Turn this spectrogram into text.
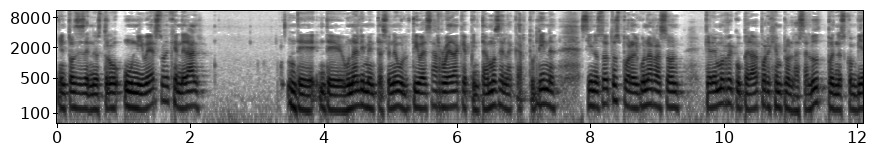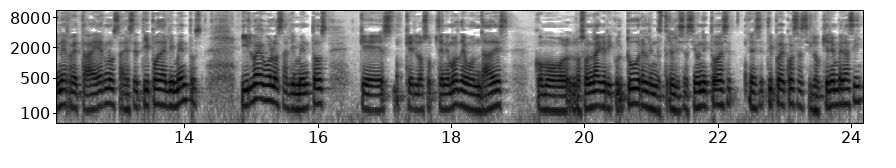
entonces en nuestro universo en general, de, una alimentación evolutiva, esa rueda que pintamos en la cartulina. Si nosotros por alguna razón queremos recuperar, por ejemplo, la salud, pues nos conviene retraernos a ese tipo de alimentos. Y luego los alimentos que, que los obtenemos de bondades como lo son la agricultura, la industrialización y todo ese, ese, tipo de cosas, si lo quieren ver así,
